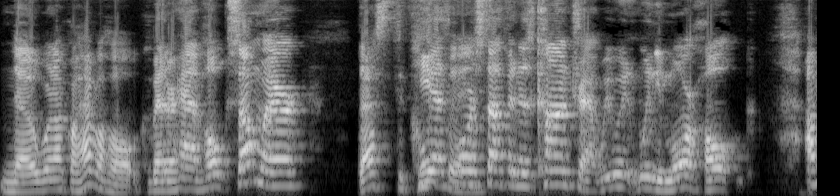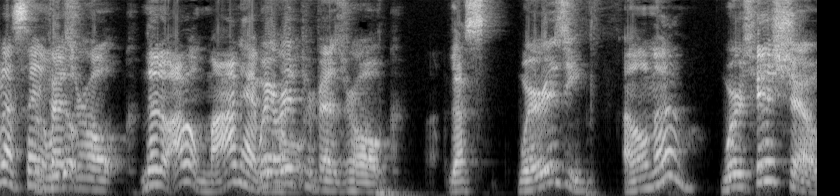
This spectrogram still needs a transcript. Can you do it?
No, we're not gonna have a Hulk. Better have Hulk somewhere. That's the cool he has thing. more stuff in his contract. We we need more Hulk. I'm not saying Professor Hulk. no, no. I don't mind having. Where is. Professor Hulk? That's Where is he? I don't know. Where's his show?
